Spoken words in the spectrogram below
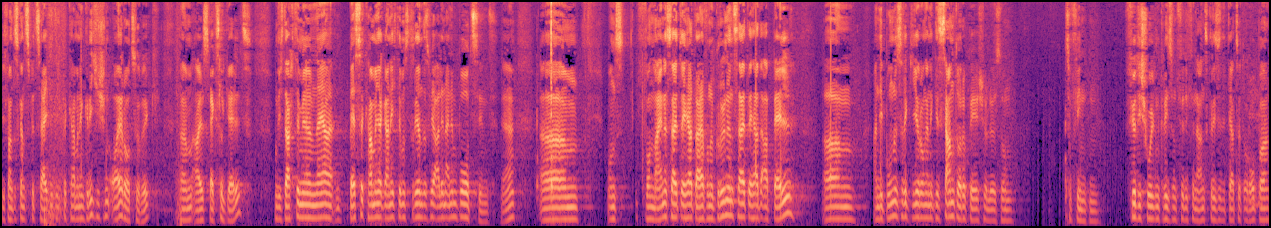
Ich fand das ganz bezeichnend. Ich bekam einen griechischen Euro zurück ähm, als Wechselgeld. Und ich dachte mir, naja, besser kann man ja gar nicht demonstrieren, dass wir alle in einem Boot sind. Ja? Ähm, und von meiner Seite her, daher von der grünen Seite her, der Appell, ähm, an die Bundesregierung, eine gesamteuropäische Lösung zu finden für die Schuldenkrise und für die Finanzkrise, die derzeit Europa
